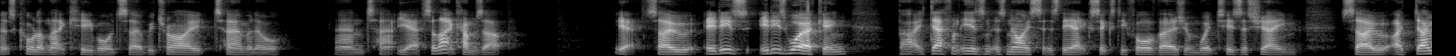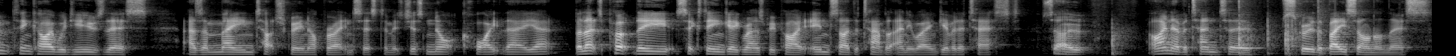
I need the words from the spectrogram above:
Let's call up that keyboard. So we try terminal and tap. Yeah, so that comes up. Yeah, so it is it is working, but it definitely isn't as nice as the X64 version, which is a shame. So I don't think I would use this as a main touchscreen operating system. It's just not quite there yet. But let's put the 16 gig Raspberry Pi inside the tablet anyway and give it a test. So I never tend to screw the base on on this.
